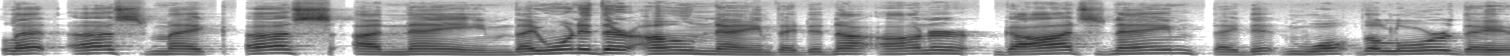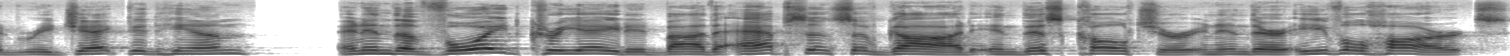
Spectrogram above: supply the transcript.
Let us make us a name. They wanted their own name. They did not honor God's name. They didn't want the Lord. They had rejected Him. And in the void created by the absence of God in this culture and in their evil hearts,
